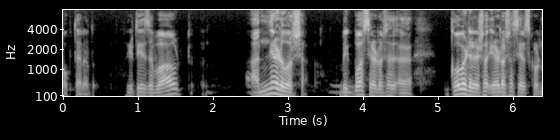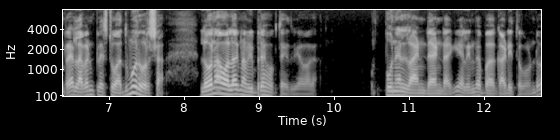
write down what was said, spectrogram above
ಹೋಗ್ತಾ ಇರೋದು. ಇಟ್ ಈಸ್ ಅಬೌಟ್ ಹನ್ನೆರಡು ವರ್ಷ. ಬಿಗ್ ಬಾಸ್ ಎರಡು ವರ್ಷ ಕೋವಿಡ್ ಎರಡು ವರ್ಷ ಎರಡು ವರ್ಷ ಸೇರಿಸ್ಕೊಂಡ್ರೆ ಲೆವೆನ್ ಪ್ಲಸ್ ಟು ಹದಿಮೂರು ವರ್ಷ ಲೋನಾವಾಲಾಗ ನಾವು ಇಬ್ಬರೇ ಹೋಗ್ತಾ ಇದ್ವಿ ಅವಾಗ. ಪುಣೆಲಿ ಲ್ಯಾಂಡ್ ಲ್ಯಾಂಡ್ ಆಗಿ ಅಲ್ಲಿಂದ ಬ ಗಾಡಿ ತೊಗೊಂಡು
